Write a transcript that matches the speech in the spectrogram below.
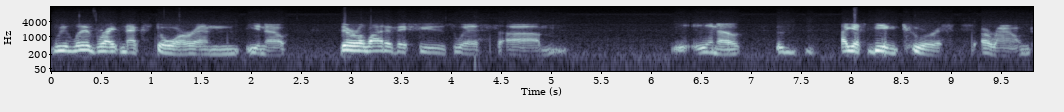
we live right next door, and you know, there are a lot of issues with. Um, you know, I guess being tourists around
